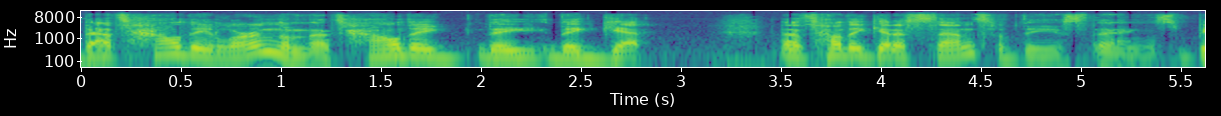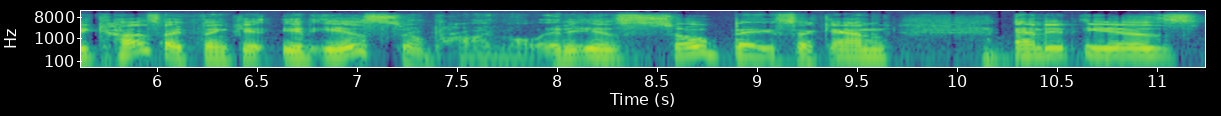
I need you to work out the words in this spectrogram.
that's how they learn them. That's how they they they get that's how they get a sense of these things because i think it, it is so primal it is so basic and and it is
